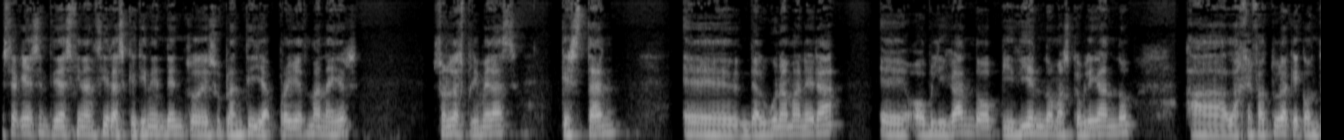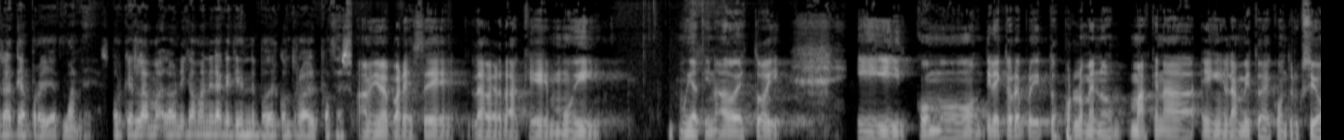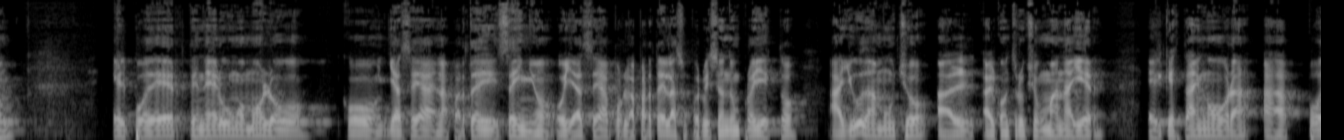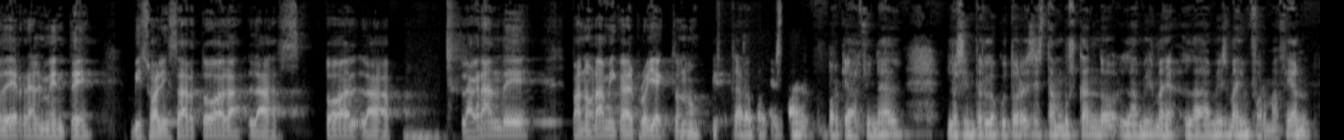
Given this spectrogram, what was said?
es que aquellas entidades financieras que tienen dentro de su plantilla project managers son las primeras que están eh, de alguna manera eh, obligando, pidiendo más que obligando a la jefatura que contrate a project managers, porque es la, la única manera que tienen de poder controlar el proceso. A mí me parece, la verdad, que muy muy atinado esto y, y como director de proyectos, por lo menos más que nada en el ámbito de construcción, el poder tener un homólogo, con, ya sea en la parte de diseño o ya sea por la parte de la supervisión de un proyecto, ayuda mucho al, al construction manager, el que está en obra, a poder realmente visualizar todas las, toda la, la grande panorámica del proyecto, ¿no? Claro, porque están, porque al final los interlocutores están buscando la misma, la misma información.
